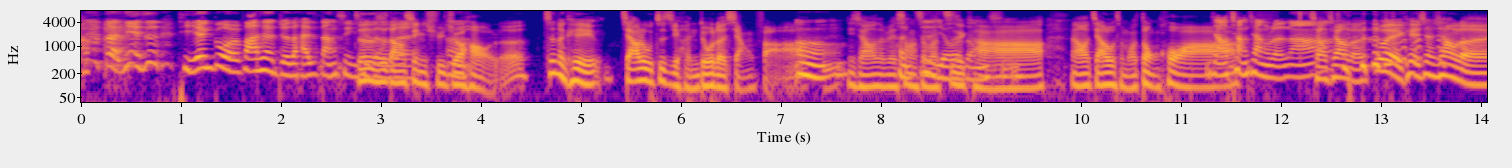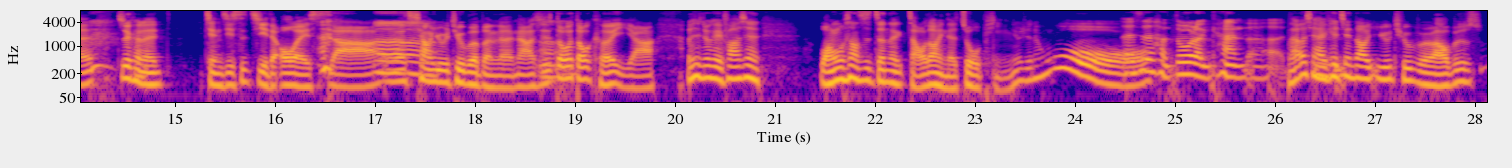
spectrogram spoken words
对，你也是体验过了，发现觉得还是当兴趣，真的是当兴趣就好了。嗯、真的可以加入自己很多的想法。嗯，你想要那边上什么字卡啊，然后加入什么动画啊，你想要呛呛人啊，呛呛人，对，可以呛呛人，就可能剪辑是自己的 OS 啊，像、嗯、YouTuber 本人啊，其实都、嗯、都可以啊，而且你就可以发现。网络上是真的找到你的作品，你就觉得哇，但是很多人看的，而且还可以见到 YouTuber 啊，嗯、我不是说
